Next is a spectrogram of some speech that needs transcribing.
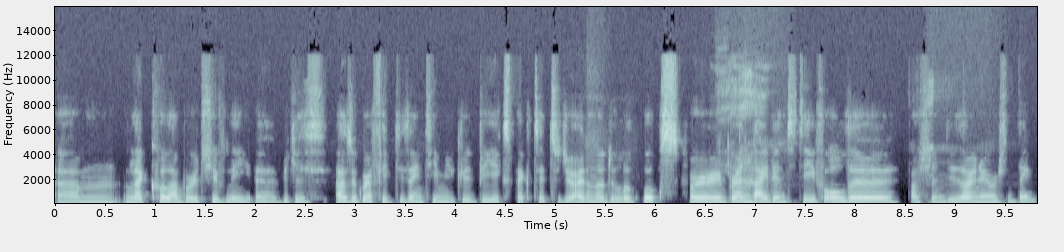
um, like collaboratively? Uh, because as a graphic design team, you could be expected to do I don't know the lookbooks or brand identity for all the fashion designer or something.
